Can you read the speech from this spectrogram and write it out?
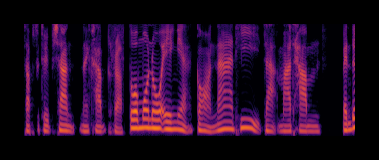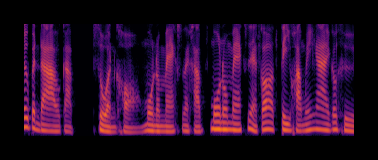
subscription นะครับครับตัวโมโนเองเนี่ยก่อนหน้าที่จะมาทำเป็นเรื่องเป็นราวกับส่วนของ Monomax นะครับ Monomax เนี่ยก็ตีความง่ายๆก็คือ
